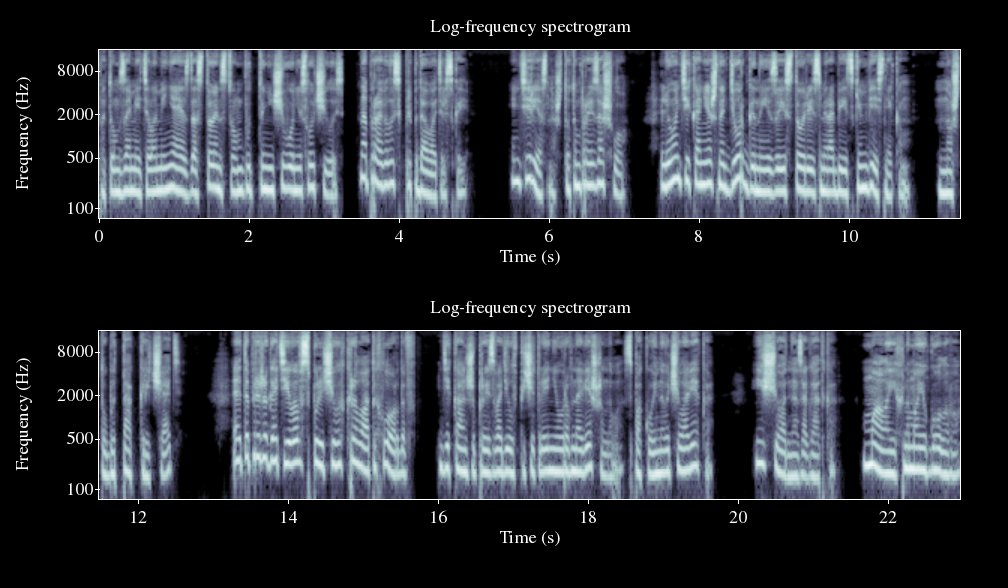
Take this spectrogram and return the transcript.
Потом заметила меня и с достоинством, будто ничего не случилось, направилась к преподавательской. Интересно, что там произошло? Леонтий, конечно, дёрганный из-за истории с Миробейским вестником. Но чтобы так кричать... Это прерогатива вспыльчивых крылатых лордов. Декан же производил впечатление уравновешенного, спокойного человека. Еще одна загадка. Мало их на мою голову.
